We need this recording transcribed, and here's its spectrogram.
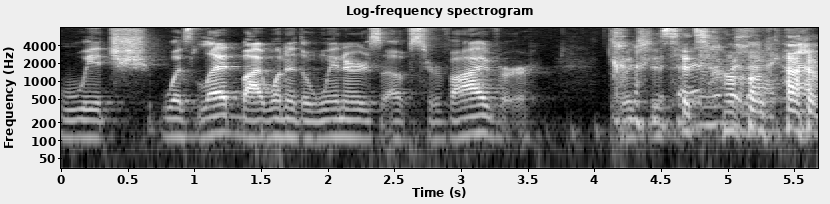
which was led by one of the winners of Survivor. Which is its own kind yeah.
